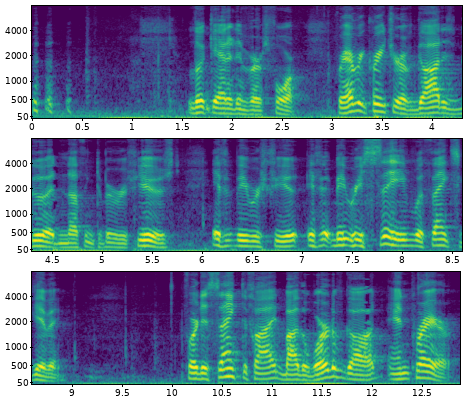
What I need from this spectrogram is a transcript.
Look at it in verse 4. For every creature of God is good, and nothing to be refused, if it be, refu- if it be received with thanksgiving. For it is sanctified by the word of God and prayer.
